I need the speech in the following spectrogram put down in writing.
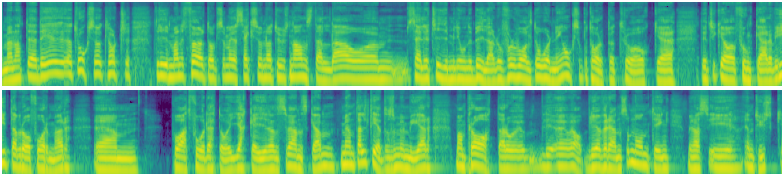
Men att eh, det, jag tror också klart, driver man ett företag som är 600 000 anställda och mm, säljer 10 miljoner bilar, då får du vara lite ordning också på torpet tror jag. Och eh, det tycker jag funkar. Vi hittar bra former. Ehm, på att få detta att jacka i den svenska mentaliteten som är mer man pratar och blir, ja, blir överens om någonting medan i en tysk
